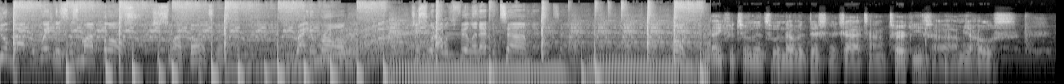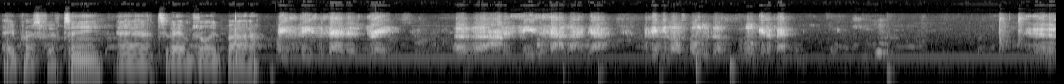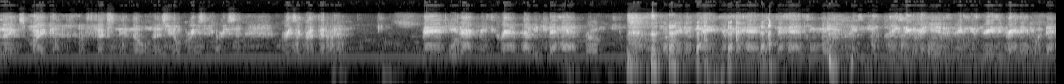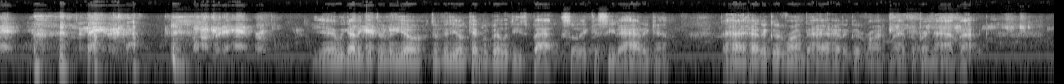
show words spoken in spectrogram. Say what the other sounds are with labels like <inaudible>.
you about to witness is my thoughts. Just my thoughts, man. Right or wrong, just what I was feeling at the time. Uh. Thanks for tuning in to another edition of Jive Time Turkeys. Uh, I'm your host, A Prince 15, and today I'm joined by. Peace, peace, what's happening? Dre of uh, Honest Tees, the sideline guy. I think we lost Olu though. We'll get him back. And the name's Mike, affectionately known as Yo Greasy, Greasy, Greasy Grandpappy. Man, he's not Greasy Grandpappy, he the hat, bro. Don't say that name, give him the hat, give him the hat. You know, Greasy, Greasy, I mean, he is Greasy, he's Greasy Granddaddy with the hat. The name is, don't get the hat, bro. Yeah, we got to get the video, the video capabilities back so they can see the hat again. The hat had a good run. The hat had a good run. I have to bring the hat back.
